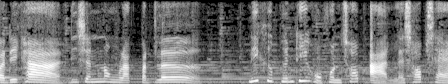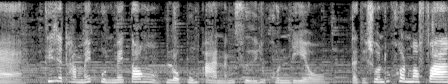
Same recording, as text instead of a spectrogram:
วัสดีค่ะ ดิฉันนงรักปัตเลอร์ นี่คือพื้นที่ของคนชอบอ่านและชอบแชร์ ที่จะทำให้คุณไม่ต้องหลบมุมอ่านหนังสืออยู่คนเดียว แต่จะชวนทุกคนมาฟัง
